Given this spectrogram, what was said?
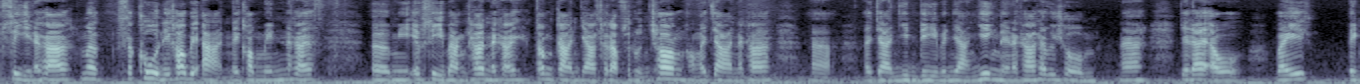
FC นะคะ เมื่อสักครู่นี้เข้าไปอ่านในคอมเมนต์นะคะมี FC บางท่านนะคะ ต้องการอยากสนับสนุนช่องของอาจารย์นะคะอาอาจารย์ยินดีเป็นอย่างยิ่งเลยนะคะท่านผู้ชมนะจะได้เอาไว้เป็น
